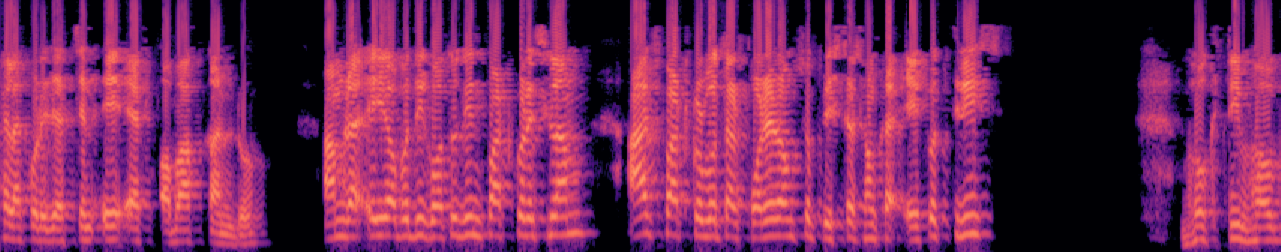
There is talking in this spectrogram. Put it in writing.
খেলা করে যাচ্ছেন এ এক অবাক কাণ্ড। আমরা এই অবধি গতদিন পাঠ করেছিলাম, আজ পাঠ করব তার পরের অংশ পৃষ্ঠা সংখ্যা একত্রিশ। ভক্তি ভব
